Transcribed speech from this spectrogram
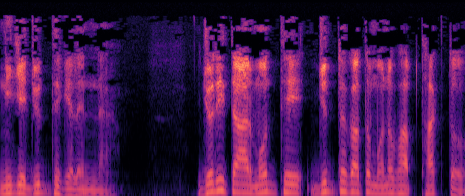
নিজে যুদ্ধে গেলেন না। যদি তার মধ্যে যুদ্ধগত মনোভাব থাকত,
